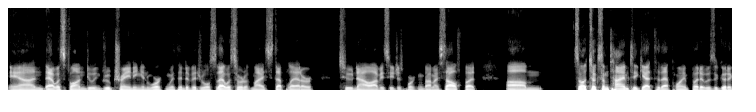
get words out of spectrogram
and that was fun doing group training and working with individuals. So that was sort of my step ladder to now, obviously, just working by myself. But um, so it took some time to get to that point, but it was a good,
